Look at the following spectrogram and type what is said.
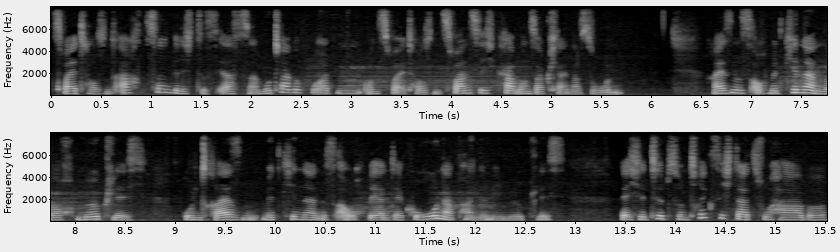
2018 bin ich das erste Mal Mutter geworden und 2020 kam unser kleiner Sohn. Reisen ist auch mit Kindern noch möglich und Reisen mit Kindern ist auch während der Corona-Pandemie möglich. Welche Tipps und Tricks ich dazu habe,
